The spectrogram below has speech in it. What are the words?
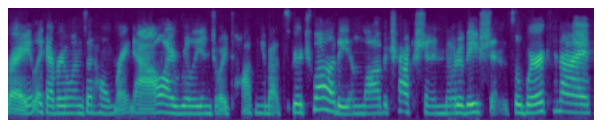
right? Like everyone's at home right now. I really enjoy talking about spirituality and law of attraction and motivation. So where can I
